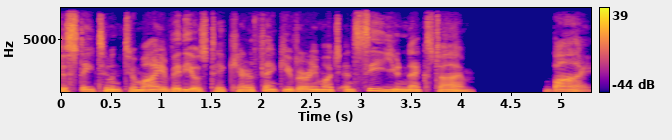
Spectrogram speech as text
To stay tuned to my videos take care thank you very much and see you next time. Bye.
